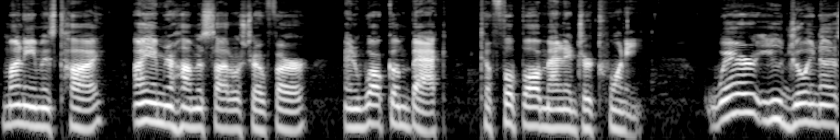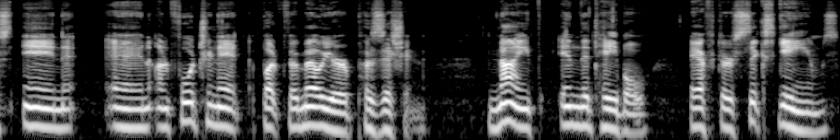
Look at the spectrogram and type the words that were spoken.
my name is Ty. I am your homicidal chauffeur, and welcome back to Football Manager 20, where you join us in an unfortunate but familiar position. Ninth in the table after six games.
